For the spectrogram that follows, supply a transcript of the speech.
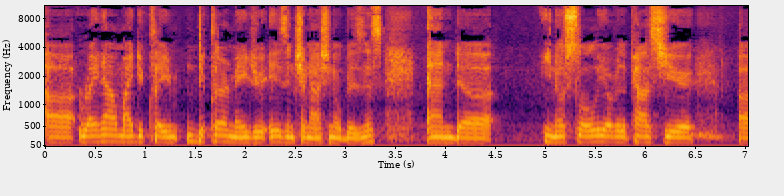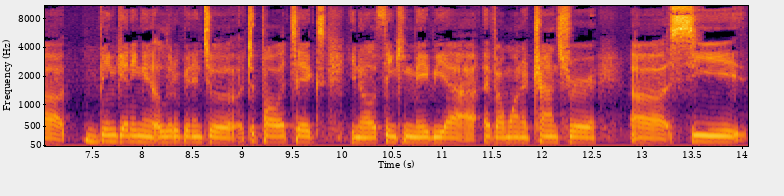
Uh, right now, my declared major is international business, and uh, you know, slowly over the past year, uh, been getting a little bit into to politics. You know, thinking maybe uh, if I want to transfer, uh, see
